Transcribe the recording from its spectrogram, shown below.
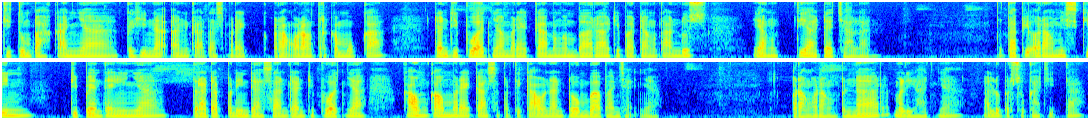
ditumpahkannya kehinaan ke atas mereka orang-orang terkemuka dan dibuatnya mereka mengembara di padang tandus yang tiada jalan. Tetapi orang miskin dibentenginya terhadap penindasan dan dibuatnya kaum-kaum mereka seperti kawanan domba panjatnya. Orang-orang benar melihatnya lalu bersuka cita,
